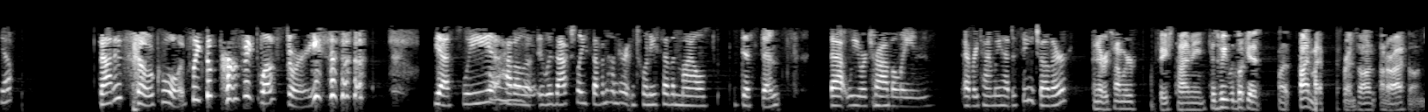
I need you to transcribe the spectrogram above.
Yep. That is so cool. It's like the perfect love story. yes, we had a, it was actually 727 miles distance that we were mm-hmm. traveling every time we had to see each other. And every time we were FaceTiming, because we would look at, uh, find my friends on, on our iPhones.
